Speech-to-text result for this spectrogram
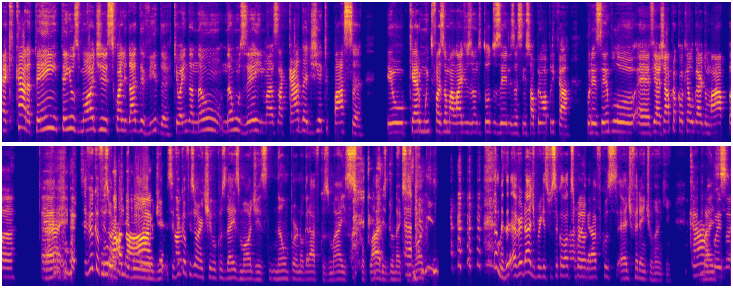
É que, cara, tem, tem os mods qualidade de vida que eu ainda não, não usei, mas a cada dia que passa eu quero muito fazer uma live usando todos eles, assim, só para eu aplicar. Por exemplo, é, viajar para qualquer lugar do mapa. É, é, você viu que eu fiz um artigo. De, você viu que eu fiz um artigo com os 10 mods não pornográficos mais populares do Nexus Mod? Não, mas é, é verdade, porque se você coloca os pornográficos, é diferente o ranking. Cara, mas, pois é.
